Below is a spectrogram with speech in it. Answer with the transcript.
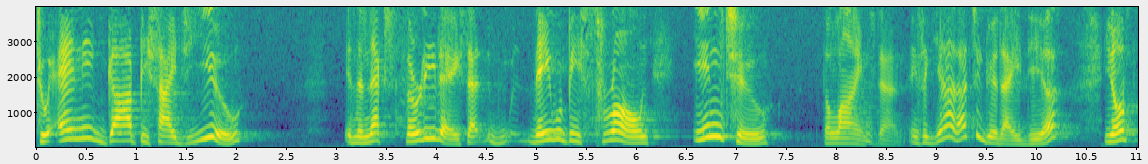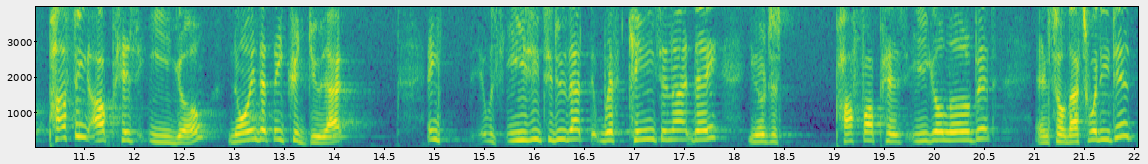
to any God besides you in the next 30 days, that they would be thrown into the lion's den. And he's like, Yeah, that's a good idea. You know, puffing up his ego, knowing that they could do that. And it was easy to do that with kings in that day, you know, just puff up his ego a little bit. And so that's what he did.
